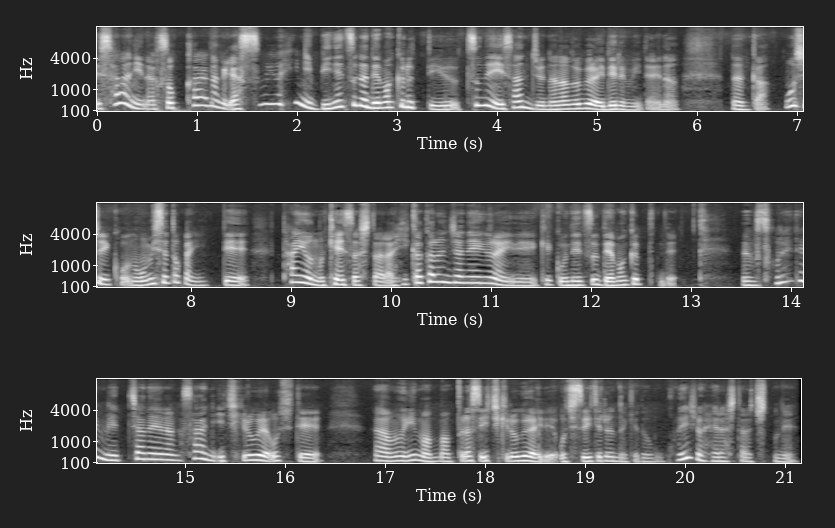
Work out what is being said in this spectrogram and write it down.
でさらになんかそっからなんか休みの日に微熱が出まくるっていう常に37度ぐらい出るみたいな。なんかもしこのお店とかに行って体温の検査したら引っかかるんじゃねえぐらいね結構熱出まくっててでもそれでめっちゃねなんかさらに1キロぐらい落ちてだからもう今まあプラス1キロぐらいで落ち着いてるんだけどこれ以上減らしたらちょっとね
